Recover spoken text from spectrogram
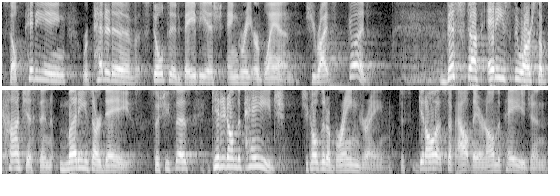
self-pitying, repetitive, stilted, babyish, angry, or bland. She writes, good. This stuff eddies through our subconscious and muddies our days. So she says, get it on the page. She calls it a brain drain. Just get all that stuff out there and on the page and,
